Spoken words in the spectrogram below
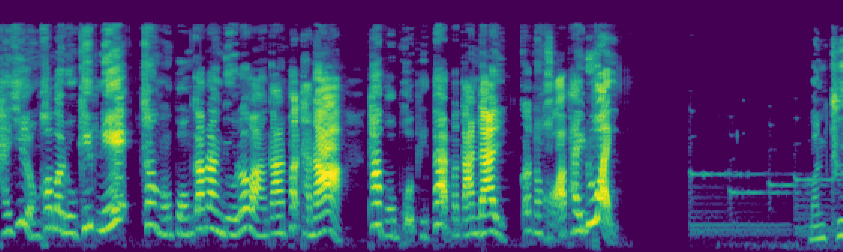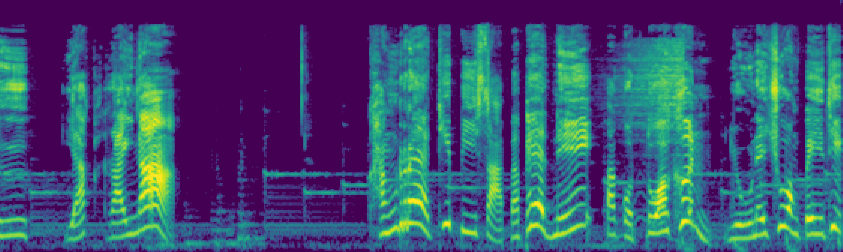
ใครที่หลงเข้ามาดูคลิปนี้ ช่องของผมกำลังอยู่ระหว่างการพัฒนา ถ้าผมพูดผิดพลาดประการใด ก็ต้องขออภัยด้วย มันคือ ยักษ์ไรหน้า ครั้งแรกที่ปีศาจประเภทนี้ปรากฏตัวขึ้น อยู่ในช่วงปีที่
